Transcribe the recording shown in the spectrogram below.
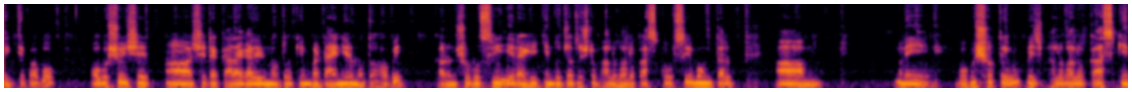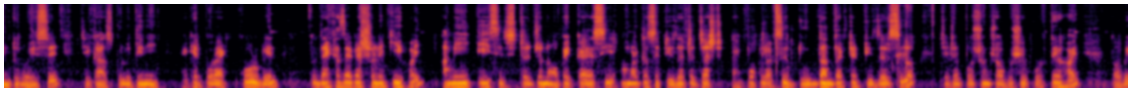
দেখতে পাবো। অবশ্যই সে সেটা কারাগারের মতো কিংবা ডাইনের মতো হবে। কারণ শুভশ্রী এর আগে কিন্তু যথেষ্ট ভালো, ভালো কাজ করছে এবং তার মানে ভবিষ্যতেও বেশ ভালো, ভালো কাজ কিন্তু রয়েছে। যে কাজগুলো তিনি একের পর এক করবেন। তো দেখা যাক আসলে কি হয়। আমি এই সিরিজটার জন্য অপেক্ষায় আছি। আমার কাছে টিজারটা জাস্ট ব্যাপক লাগছে। দুর্দান্ত একটা টিজার ছিল, যেটার প্রশংসা অবশ্যই করতে হয়। তবে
